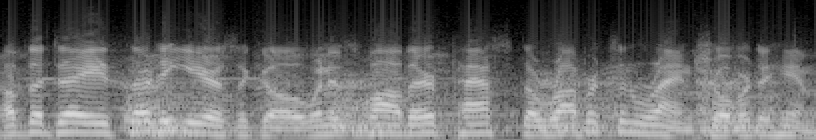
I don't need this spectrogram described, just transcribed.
of the day 30 years ago when his father passed the Robertson Ranch over to him.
